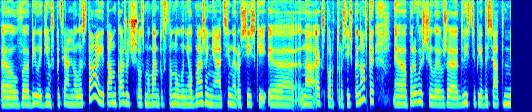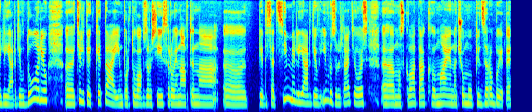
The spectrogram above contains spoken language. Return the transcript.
е, в Білий Дім спеціального листа, і там кажуть, що з моменту встановлення обмеження ціни російські е, на експорт російської нафти е, перевищили вже 250 мільярдів доларів. Тільки Китай імпортував з Росії сирої нафти на 57 мільярдів, і в результаті ось е, Москва так має на чому підзаробити.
